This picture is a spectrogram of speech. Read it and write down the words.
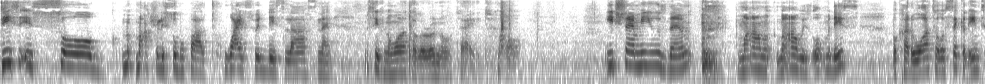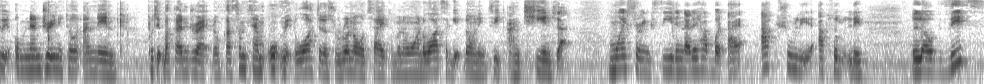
this is so I actually up twice with this last night. Let me see if no water will run out tight. Oh. Each time I use them, I, I always open this because the water will settle into it, open and then drain it out and then put it back and dry it down. Because sometimes open it, the water just run out tight. I don't want the water get down into it and change that moisturizing feeling that they have. But I actually, absolutely love this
